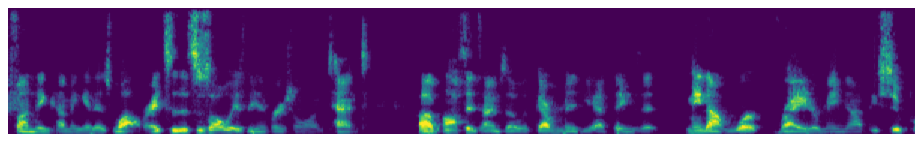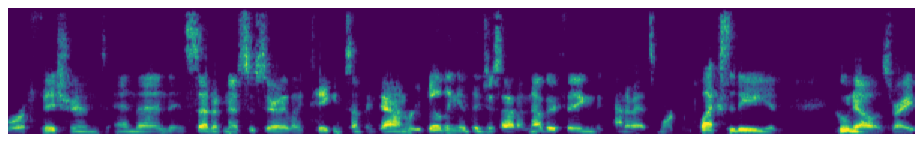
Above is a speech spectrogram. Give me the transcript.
funding coming in as well, right? So this is always the original intent. Um, oftentimes, though, with government, you have things that may not work right or may not be super efficient. And then instead of necessarily like taking something down, and rebuilding it, they just add another thing that kind of adds more complexity and who knows, right?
